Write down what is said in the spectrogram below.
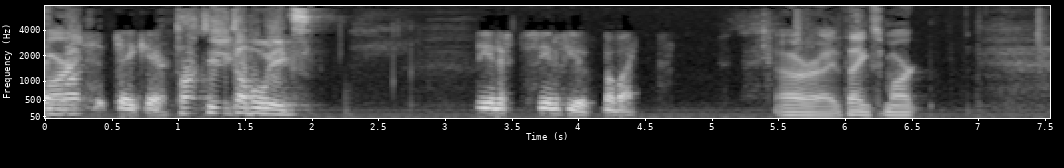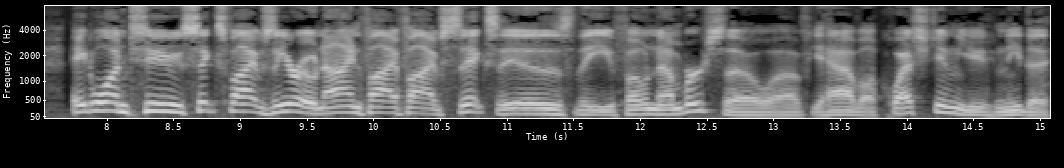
Mark. Take care. Talk to you in a couple weeks. See you in a, see you in a few. Bye bye. All right. Thanks, Mark. 812-650-9556 is the phone number. So uh, if you have a question, you need to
